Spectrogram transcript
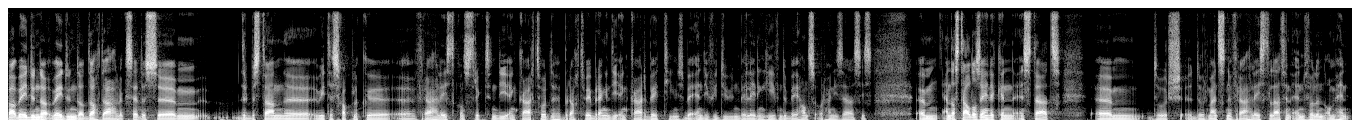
Wij, doen dat, wij doen dat dagdagelijks. Hè. Dus um, er bestaan uh, wetenschappelijke uh, vragenlijstconstructen die in kaart worden gebracht. Wij brengen die in kaart bij teams, bij individuen, bij leidinggevenden, bij Hanse organisaties. Um, en dat stelt ons eigenlijk in staat um, door, door mensen een vragenlijst te laten invullen om hun,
